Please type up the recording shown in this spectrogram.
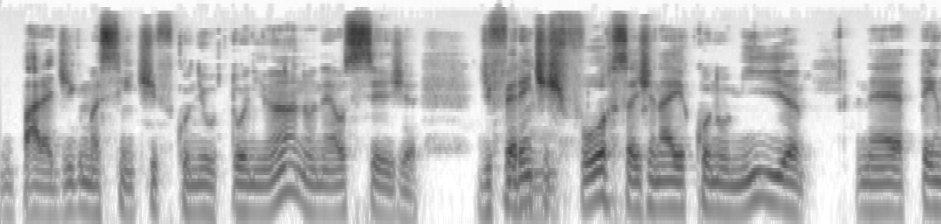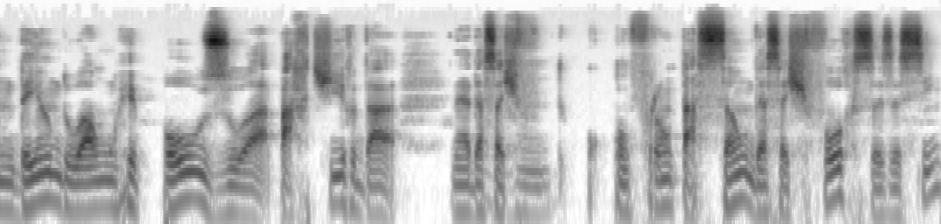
um paradigma científico newtoniano, né, ou seja, diferentes uhum. forças na economia né, tendendo a um repouso a partir da, né, dessas uhum. confrontação dessas forças assim.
